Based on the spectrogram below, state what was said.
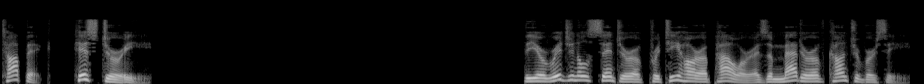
Topic: History. The original center of Pratihara power is a matter of controversy.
